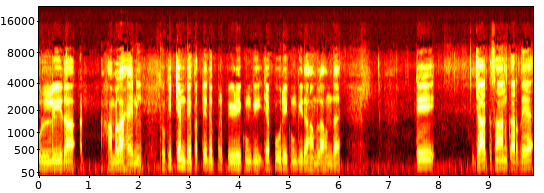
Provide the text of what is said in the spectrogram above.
ਉੱਲੀ ਦਾ ਹਮਲਾ ਹੈ ਨਹੀਂ। ਕਿਉਂਕਿ ਝੰਡੇ ਪੱਤੇ ਦੇ ਉੱਪਰ ਪੀਲੀ ਕੁੰਗੀ ਜਾਂ ਭੂਰੀ ਕੁੰਗੀ ਦਾ ਹਮਲਾ ਹੁੰਦਾ ਹੈ। ਤੇ ਜਾਂ ਕਿਸਾਨ ਕਰਦੇ ਆ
